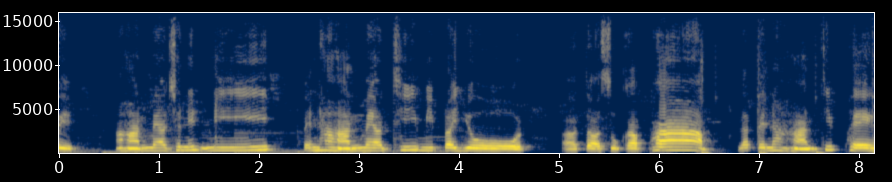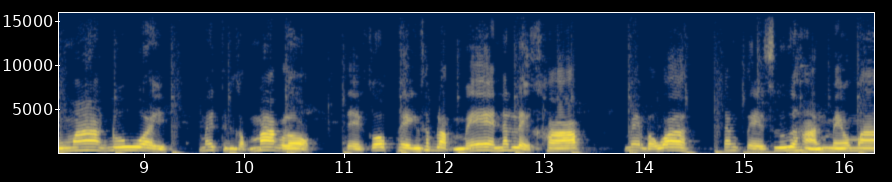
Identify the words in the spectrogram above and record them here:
ย อาหารแมวชนิดนี้ เป็นอาหารแมวที่มีประโยชน์ต่อสุขภาพ และเป็นอาหารที่แพงมากด้วย ไม่ถึงกับมากหรอก แต่ก็แพงสำหรับแม่นั่นแหละครับ แม่บอกว่าตั้งแต่ซื้ออาหารแมวมา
